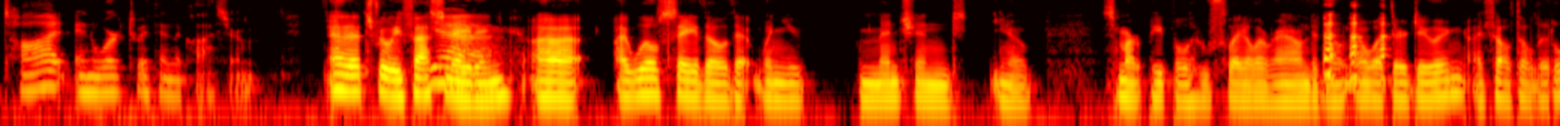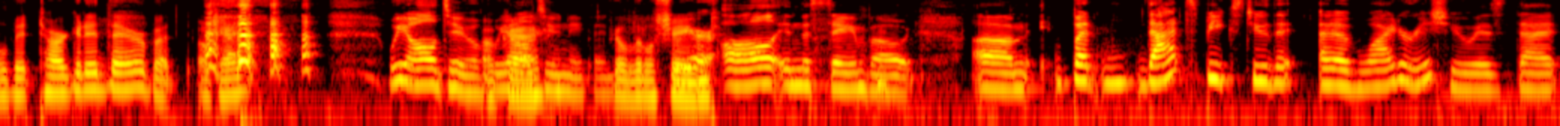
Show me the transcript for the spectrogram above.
taught and worked with in the classroom. Yeah, that's really fascinating. Yeah. Uh, I will say, though, that when you mentioned, you know, smart people who flail around and don't know what they're doing. I felt a little bit targeted there, but okay. we all do. Okay. We all do, Nathan. Feel a little shamed. We're all in the same boat. um, but that speaks to the a wider issue is that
